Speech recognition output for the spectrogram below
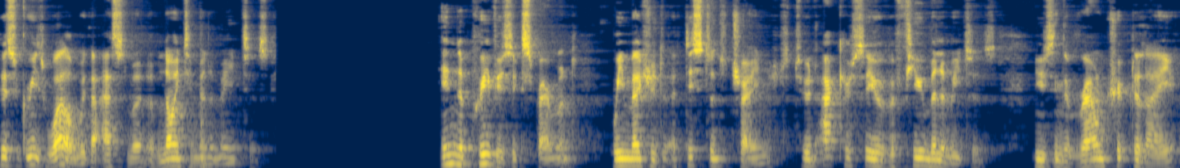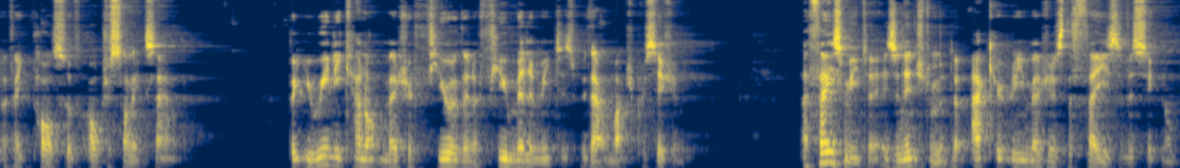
This agrees well with our estimate of 90 millimeters. In the previous experiment, we measured a distance changed to an accuracy of a few millimeters using the round-trip delay of a pulse of ultrasonic sound. But you really cannot measure fewer than a few millimeters without much precision. A phase meter is an instrument that accurately measures the phase of a signal.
